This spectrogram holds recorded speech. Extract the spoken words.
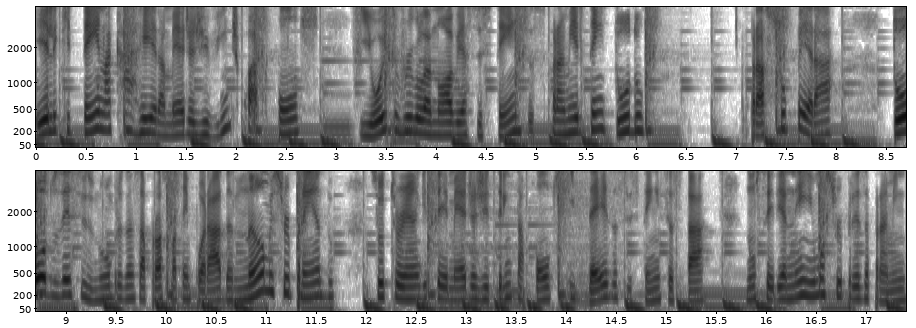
Ele que tem na carreira a média de 24 pontos e 8,9 assistências, para mim ele tem tudo para superar todos esses números nessa próxima temporada. Não me surpreendo se o Triang ter médias de 30 pontos e 10 assistências, tá? Não seria nenhuma surpresa para mim.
